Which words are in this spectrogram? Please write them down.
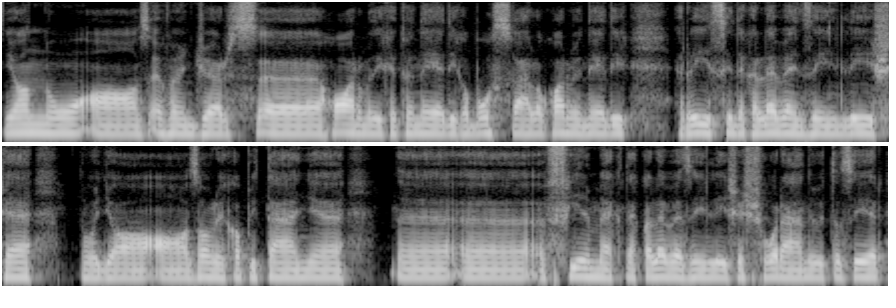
Jannó az Avengers harmadik, illetve negyedik, a bosszálók harmadik, negyedik részének a levezénylése, hogy a, az amerikai kapitány filmeknek a levezénylése során őt azért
